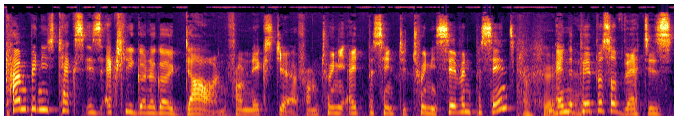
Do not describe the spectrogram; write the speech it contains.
Companies tax is actually going to go down from next year from 28% to 27%. Okay. And the purpose of that is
